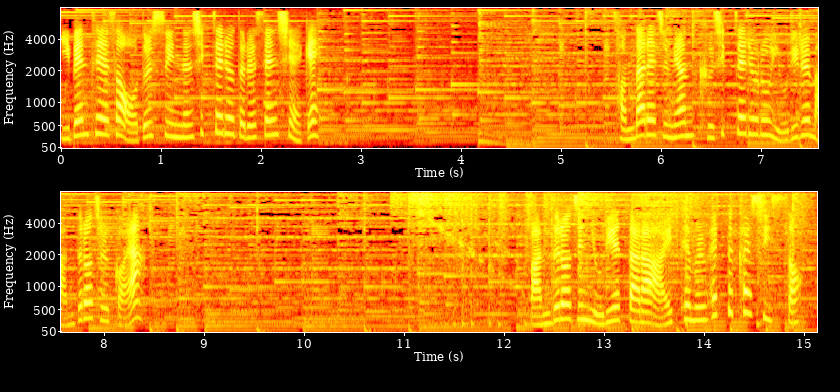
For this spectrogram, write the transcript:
이벤트에서 얻을 수 있는 식재료들을 센시에게 전달해주면 그 식재료로 요리를 만들어줄 거야. 만들어진 요리에 따라 아이템을 획득할 수 있어.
